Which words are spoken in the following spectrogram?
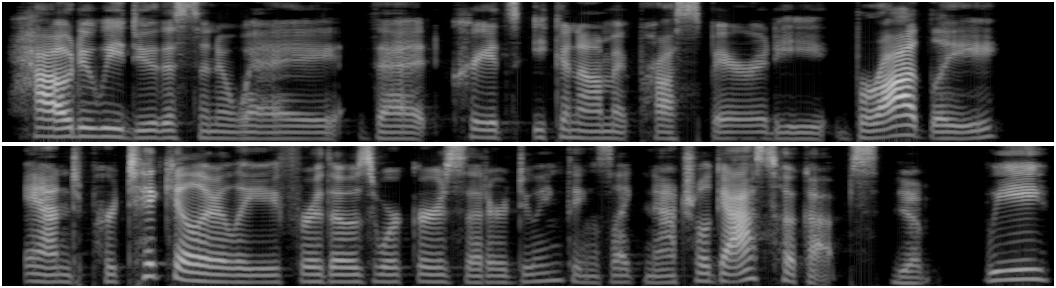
how do we do this in a way that creates economic prosperity broadly and particularly for those workers that are doing things like natural gas hookups. Yep. We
